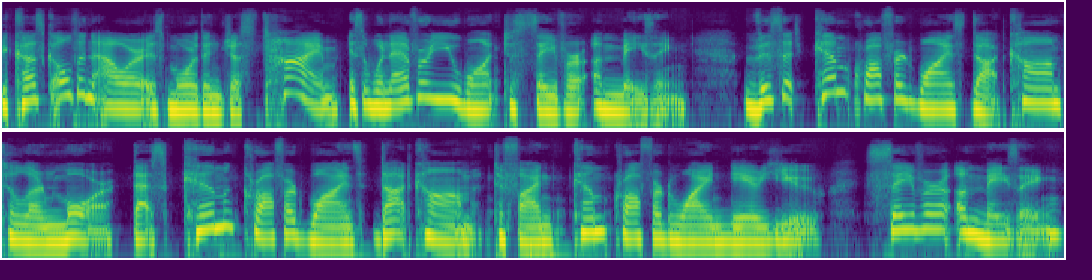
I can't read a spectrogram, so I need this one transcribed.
Because golden hour is more than just time, it's whenever you want to savor amazing. Visit kimcrawfordwines.com to learn more. That's kimcrawfordwines.com to find Kim Crawford wine near you. Savor amazing.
